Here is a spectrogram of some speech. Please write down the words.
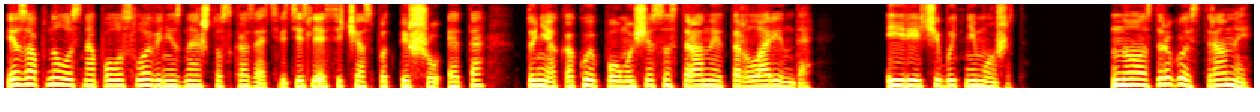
Я запнулась на полуслове, не зная, что сказать, ведь если я сейчас подпишу это, то ни о какой помощи со стороны Тарларинда и речи быть не может. Но, с другой стороны,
